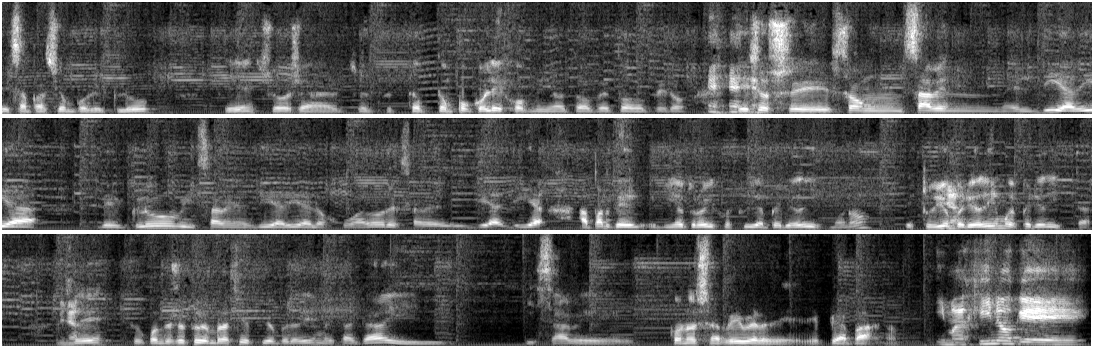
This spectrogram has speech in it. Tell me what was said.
esa pasión por el club. Yo ya estoy un poco lejos mío todo, de todo, pero ellos eh, son, saben el día a día del club y saben el día a día de los jugadores, saben el día a día. Aparte, mi otro hijo estudia periodismo, ¿no? Estudió periodismo, es periodista. Cuando yo estuve en Brasil estudió periodismo, está acá y, sabe, conoce a River de, de pe a pa, ¿no? Imagino que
